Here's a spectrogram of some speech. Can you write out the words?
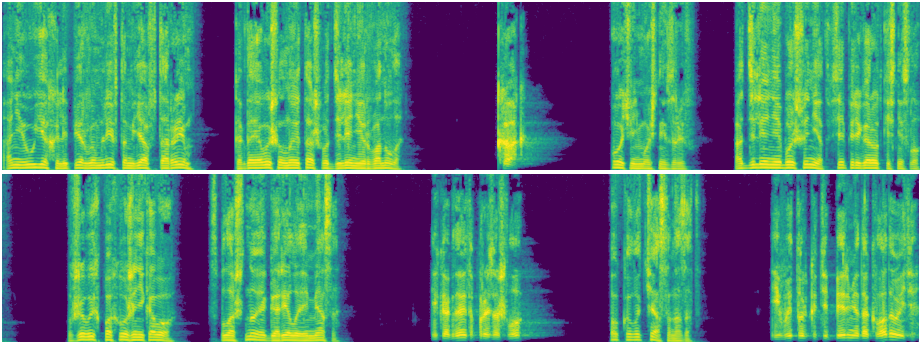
Они уехали первым лифтом, я вторым. Когда я вышел на этаж, в отделении рвануло. Как? Очень мощный взрыв. Отделения больше нет, все перегородки снесло. В живых, похоже, никого. Сплошное горелое мясо. И когда это произошло? Около часа назад. И вы только теперь мне докладываете?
